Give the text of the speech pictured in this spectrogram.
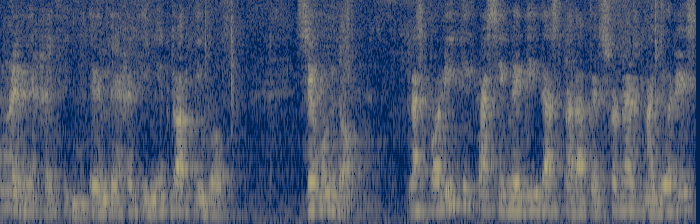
un envejecimiento activo. Segundo, las políticas y medidas para personas mayores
